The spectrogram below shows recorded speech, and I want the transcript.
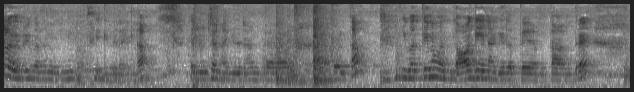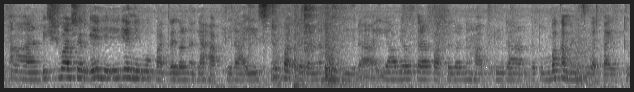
ಹಲೋ ಎವ್ರಿ ಒನ್ ಹೇಗಿದ್ದೀರಾ ಎಲ್ಲ? ಎಲ್ಲರೂ ಚೆನ್ನಾಗಿದ್ದೀರಾ ಅಂತ ಅನ್ಕೊಳ್ತಾ? ಇವತ್ತಿನ ಒಂದು ಲಾಗ್ ಏನಾಗಿರುತ್ತೆ ಅಂತ ಅಂದರೆ ಡಿಶ್ ವಾಷರ್ಗೆ ಹೇಗೆ ನೀವು ಪಾತ್ರೆಗಳನ್ನೆಲ್ಲ ಹಾಕ್ತೀರಾ, ಎಷ್ಟು ಪಾತ್ರೆಗಳನ್ನ ಹಾಕ್ತೀರಾ, ಯಾವ್ಯಾವ ಥರ ಪಾತ್ರೆಗಳನ್ನ ಹಾಕ್ತೀರಾ ಅಂತ ತುಂಬ ಕಮೆಂಟ್ಸ್ ಬರ್ತಾ ಇತ್ತು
